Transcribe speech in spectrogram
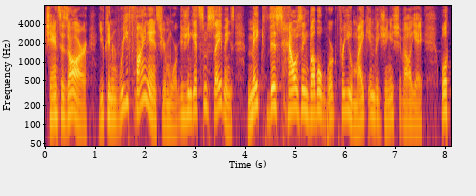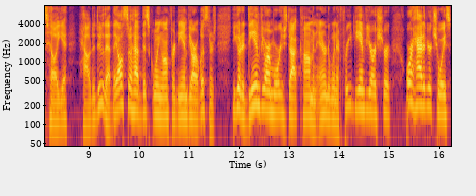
chances are you can refinance your mortgage and get some savings. Make this housing bubble work for you. Mike and Virginia Chevalier will tell you how to do that. They also have this going on for DNVR listeners. You go to dnvrmortgage.com and enter to win a free DNVR shirt or hat of your choice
